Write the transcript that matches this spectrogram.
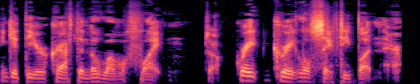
and get the aircraft into level flight. So great, great little safety button there.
